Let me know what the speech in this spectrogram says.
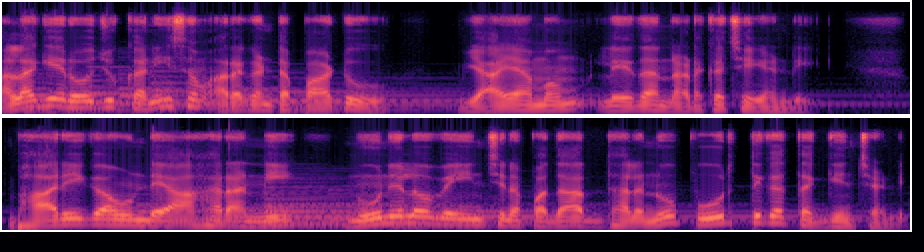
అలాగే రోజు కనీసం అరగంట పాటు వ్యాయామం లేదా నడక చేయండి. భారీగా ఉండే ఆహారాన్ని నూనెలో వేయించిన పదార్థాలను పూర్తిగా తగ్గించండి.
